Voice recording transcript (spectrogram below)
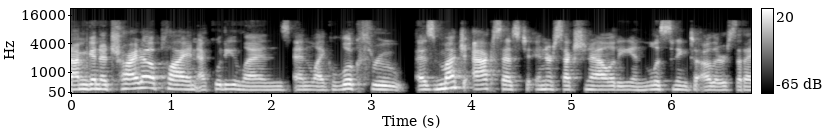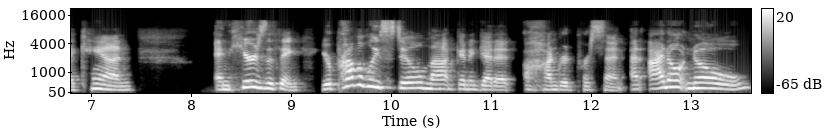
I'm going to try to apply an equity lens and like look through as much access to intersectionality and listening to others that I can. And here's the thing you're probably still not going to get it 100%. And I don't know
